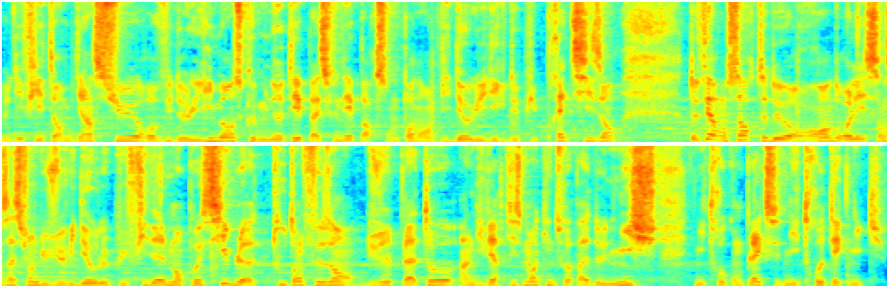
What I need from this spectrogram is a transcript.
Le défi étant bien sûr, au vu de l'immense communauté passionnée par son pendant vidéoludique depuis près de 6 ans, de faire en sorte de rendre les sensations du jeu vidéo le plus fidèlement possible, tout en faisant du jeu de plateau un divertissement qui ne soit pas de niche, ni trop complexe, ni trop technique.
